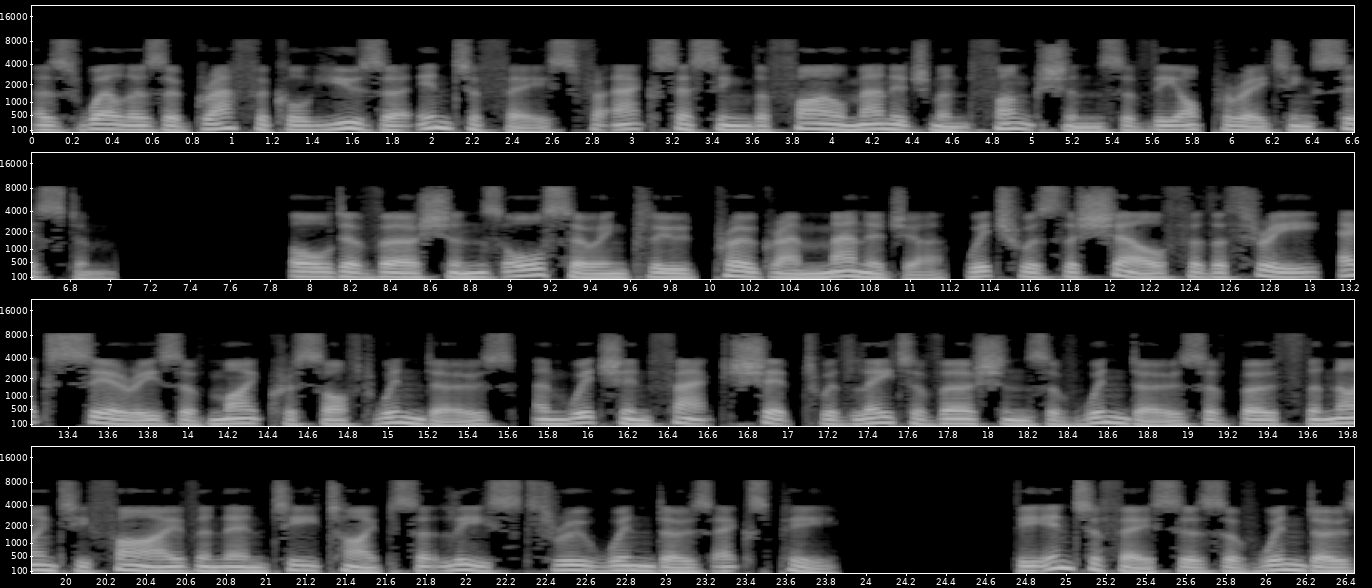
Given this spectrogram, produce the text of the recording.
as well as a graphical user interface for accessing the file management functions of the operating system. Older versions also include Program Manager, which was the shell for the 3X series of Microsoft Windows, and which in fact shipped with later versions of Windows of both the 95 and NT types at least through Windows XP. The interfaces of Windows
